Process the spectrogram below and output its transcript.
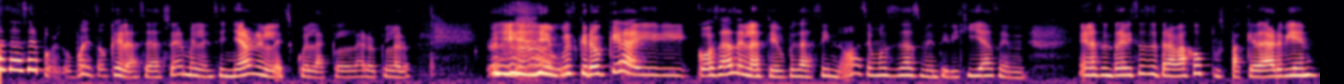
la sé hacer, por supuesto que la sé hacer, me la enseñaron en la escuela, claro, claro. Y, pues creo que hay cosas en las que pues así, ¿no? Hacemos esas mentirijillas en, en las entrevistas de trabajo pues para quedar bien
